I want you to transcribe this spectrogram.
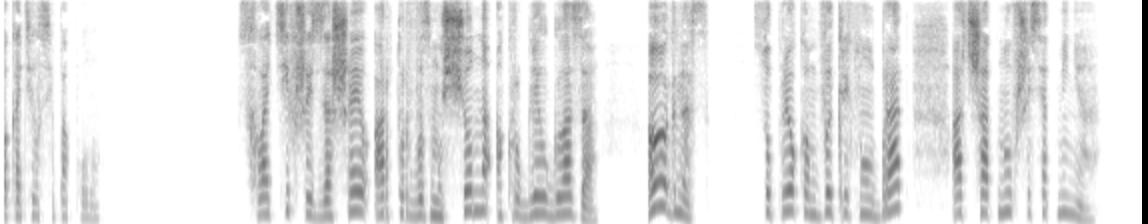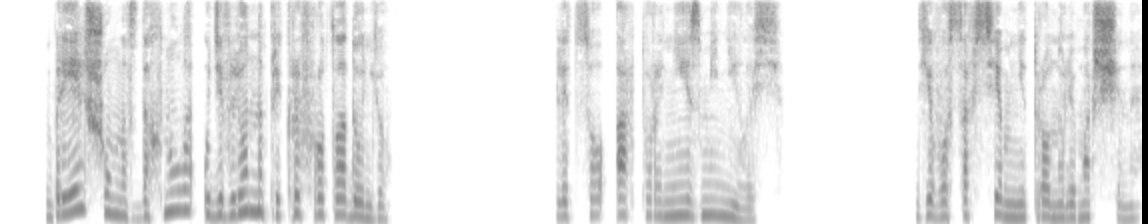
покатился по полу. Схватившись за шею, Артур возмущенно округлил глаза. «Агнес!» — с упреком выкрикнул брат, отшатнувшись от меня. Бриэль шумно вздохнула, удивленно прикрыв рот ладонью. Лицо Артура не изменилось. Его совсем не тронули морщины.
